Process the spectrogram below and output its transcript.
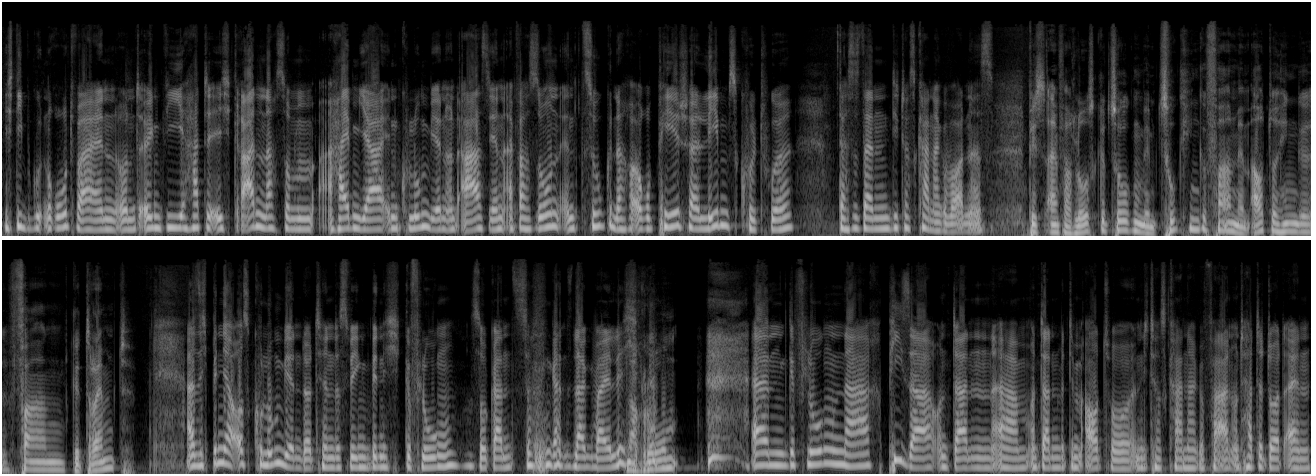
Ich liebe guten Rotwein. Und irgendwie hatte ich gerade nach so einem halben Jahr in Kolumbien und Asien einfach so einen Entzug nach europäischer Lebenskultur, dass es dann die Toskana geworden ist. Bist einfach losgezogen, mit dem Zug hingefahren, mit dem Auto hingefahren, getrennt? Also ich bin ja aus Kolumbien dorthin, deswegen bin ich geflogen, so ganz, ganz langweilig. Nach Rom? Ähm, geflogen nach Pisa und dann, ähm, und dann mit dem Auto in die Toskana gefahren und hatte dort ein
